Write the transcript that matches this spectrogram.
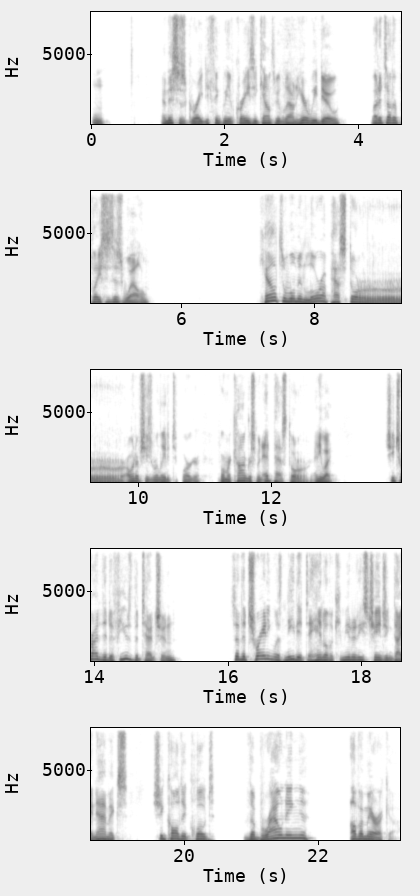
Hmm. And this is great. You think we have crazy council people down here? We do, but it's other places as well. Councilwoman Laura Pastor. I wonder if she's related to former, former Congressman Ed Pastor. Anyway, she tried to diffuse the tension, said the training was needed to handle the community's changing dynamics. She called it, quote, the Browning of America.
